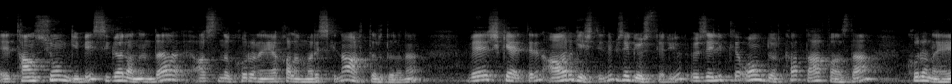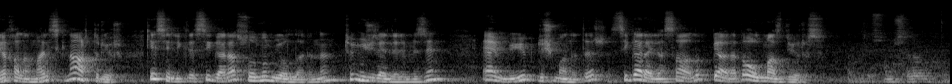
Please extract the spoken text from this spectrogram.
e, tansiyon gibi sigaranın da aslında koronaya yakalanma riskini arttırdığını ve şikayetlerin ağır geçtiğini bize gösteriyor. Özellikle 14 kat daha fazla koronaya yakalanma riskini arttırıyor. Kesinlikle sigara solunum yollarının tüm hücrelerimizin en büyük düşmanıdır. Sigarayla sağlık bir arada olmaz diyoruz. Sonuçlara bak.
